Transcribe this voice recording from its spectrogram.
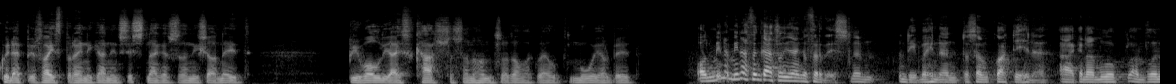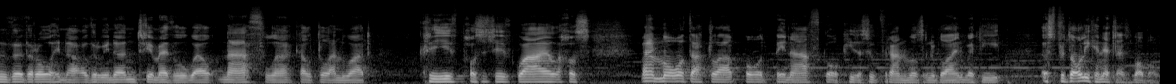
gwynebu'r ffaith bod rhaid ni ganu'n Saesneg os oedden ni eisiau gwneud bywoliaeth call allan hwn, so dal a gweld mwy o'r byd. Ond mi, mi nath yn gadael ni'n anghyffyrddus. Yndi, mae hynna'n dos am gwadu hynna. Ac yn amlwg am flynyddoedd ar ôl hynna, oedd rhywun yn trio meddwl, wel, nath hwnna cael dylanwad cryf, positif, gwael, achos mae yna modd dadla bod be nath golci a super animals yn y blaen wedi ysbrydoli cenedlaeth bobl.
